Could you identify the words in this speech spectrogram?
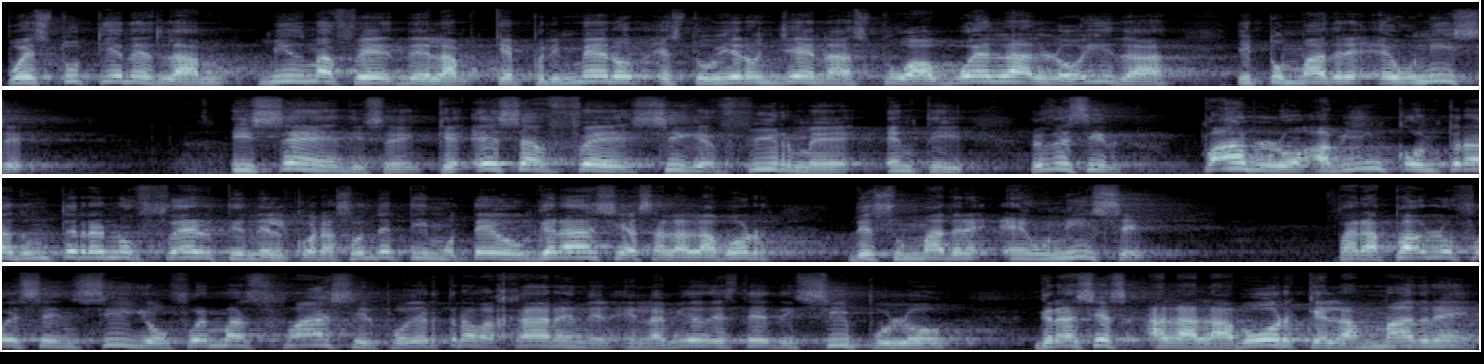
pues tú tienes la misma fe de la que primero estuvieron llenas tu abuela Loida y tu madre Eunice y sé, dice, que esa fe sigue firme en ti. Es decir, Pablo había encontrado un terreno fértil en el corazón de Timoteo gracias a la labor de su madre Eunice. Para Pablo fue sencillo, fue más fácil poder trabajar en, la vida de este discípulo gracias a la labor que la madre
